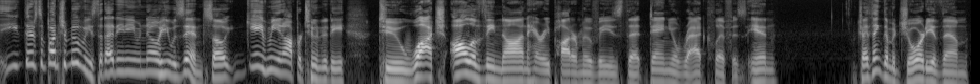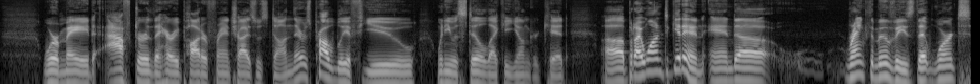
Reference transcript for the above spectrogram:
he, there's a bunch of movies that I didn't even know he was in. So it gave me an opportunity to watch all of the non Harry Potter movies that Daniel Radcliffe is in which I think the majority of them were made after the Harry Potter franchise was done. There was probably a few when he was still like a younger kid. Uh, but I wanted to get in and uh, rank the movies that weren't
